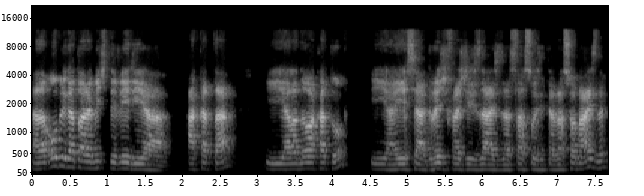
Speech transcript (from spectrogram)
ela obrigatoriamente deveria acatar, e ela não acatou. E aí essa é a grande fragilidade das ações internacionais, né?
